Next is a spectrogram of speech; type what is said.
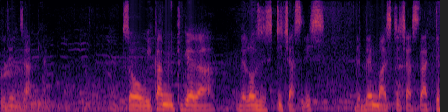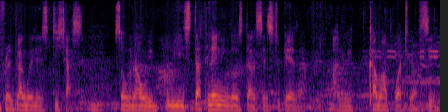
within Zambia. So we come together, the Lozis teach us this, the Bembas teach us that, different languages teach us. So now we, we start learning those dances together and we come up what you have seen.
